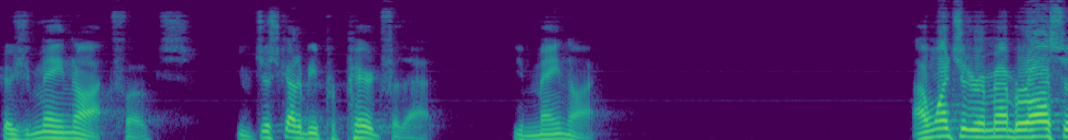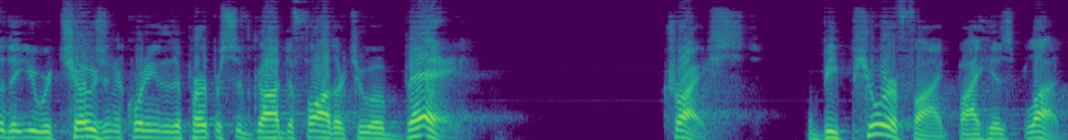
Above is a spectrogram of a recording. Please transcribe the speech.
Because you may not, folks. You've just got to be prepared for that. You may not. I want you to remember also that you were chosen according to the purpose of God the Father to obey Christ and be purified by His blood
